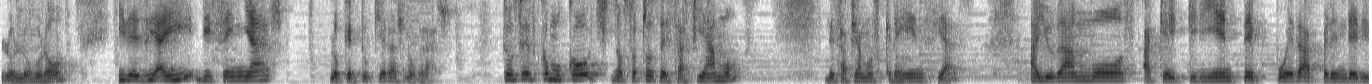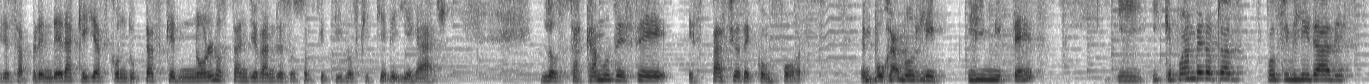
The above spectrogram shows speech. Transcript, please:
lo logró, y desde ahí diseñar lo que tú quieras lograr. Entonces, como coach, nosotros desafiamos, desafiamos creencias, ayudamos a que el cliente pueda aprender y desaprender aquellas conductas que no lo están llevando a esos objetivos que quiere llegar. Los sacamos de ese espacio de confort, empujamos límites y, y que puedan ver otras posibilidades.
